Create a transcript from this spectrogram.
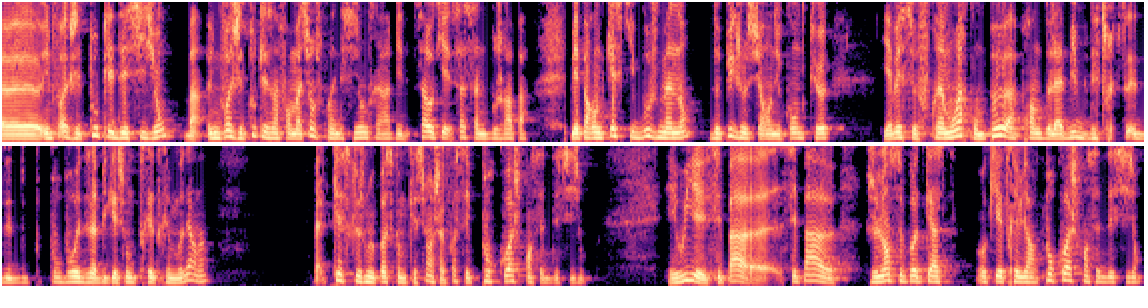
Euh, une fois que j'ai toutes les décisions, bah une fois que j'ai toutes les informations, je prends une décision très rapide. Ça ok, ça ça ne bougera pas. Mais par contre, qu'est-ce qui bouge maintenant? Depuis que je me suis rendu compte que il y avait ce framework qu'on peut apprendre de la Bible des trucs pour, pour des applications très très modernes. Hein. Bah, qu'est-ce que je me pose comme question à chaque fois, c'est pourquoi je prends cette décision? Et oui, c'est pas euh, c'est pas euh, je lance ce podcast. Ok, très bien. Pourquoi je prends cette décision?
